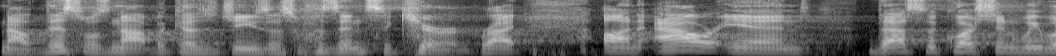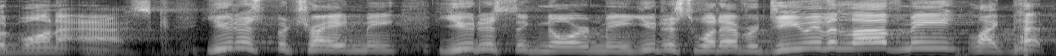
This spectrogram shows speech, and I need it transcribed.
Now, this was not because Jesus was insecure, right? On our end, that's the question we would want to ask. You just betrayed me. You just ignored me. You just whatever. Do you even love me? Like that,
